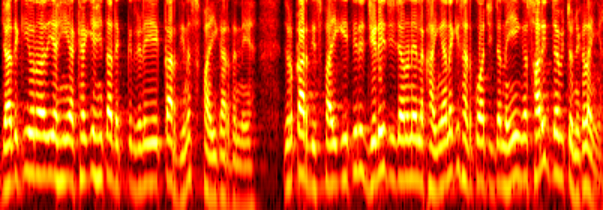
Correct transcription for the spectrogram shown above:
ਜਦ ਕਿ ਉਹਨਾਂ ਦੀ ਅਸੀਂ ਆਖਿਆ ਕਿ ਅਸੀਂ ਤੁਹਾਡੇ ਜਿਹੜੇ ਘਰ ਦੀ ਨਾ ਸਫ਼ਾਈ ਕਰ ਦਿੰਨੇ ਆ। ਜਦੋਂ ਘਰ ਦੀ ਸਫ਼ਾਈ ਕੀਤੀ ਤੇ ਜਿਹੜੇ ਚੀਜ਼ਾਂ ਉਹਨਾਂ ਨੇ ਲਿਖਾਈਆਂ ਨਾ ਕਿ ਸਾਡੇ ਕੋ ਆ ਚੀਜ਼ਾਂ ਨਹੀਂ ਹੈਗੀਆਂ ਸਾਰੀ ਚੀਜ਼ਾਂ ਵਿੱਚੋਂ ਨਿਕਲ ਆਈਆਂ।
